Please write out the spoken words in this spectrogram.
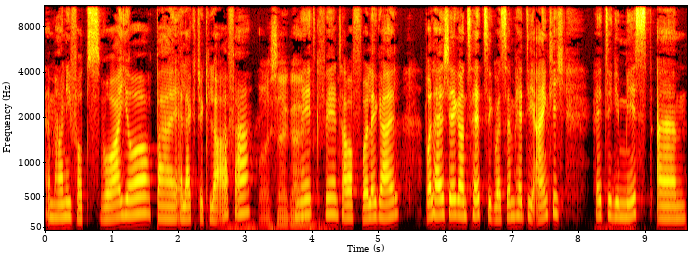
ähm, habe ich vor zwei Jahren bei Electric Love auch Oh, sehr geil. mitgefilmt, aber voll geil. Weil er ist eh ganz hetzig, weil dann hätte ich eigentlich, hätte ich gemisst, ähm,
